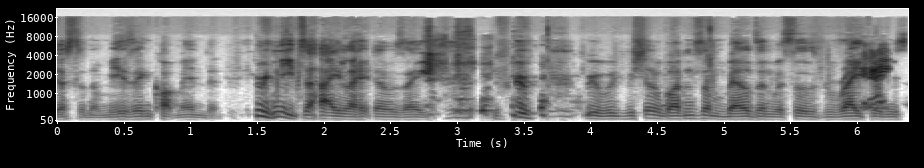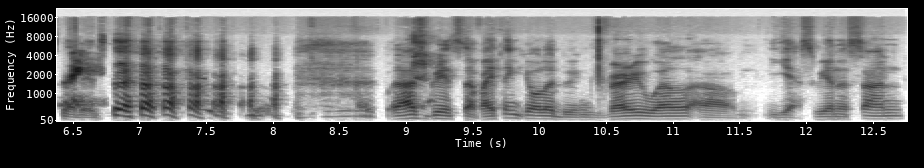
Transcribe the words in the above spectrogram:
just an amazing comment that we need to highlight. I was like, we, we, we, should have gotten some bells and whistles right when we said it. but that's great stuff. I think you all are doing very well. Um, yes, we understand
